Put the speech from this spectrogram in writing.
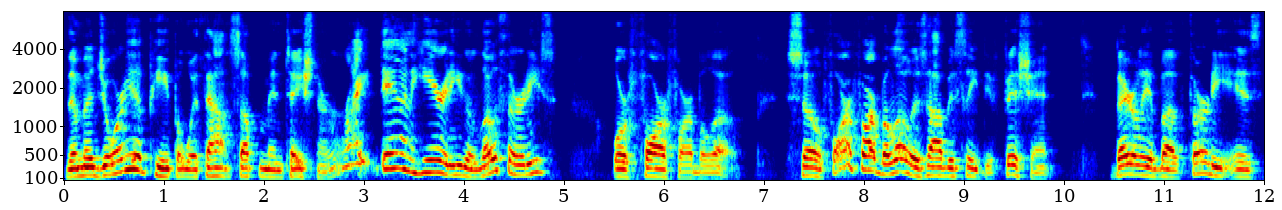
The majority of people without supplementation are right down here at either low 30s or far, far below. So far, far below is obviously deficient. Barely above 30 is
